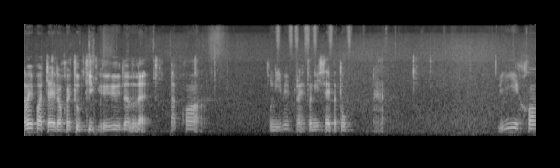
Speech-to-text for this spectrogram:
าไม่พอใจเราค่อยทุบทิ้งเออนั่นแหละ แล้วก็ ตรงนี้ไม่เป็นไรตรงนี้ใส่ประตูนะฮะนี่คล้อง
